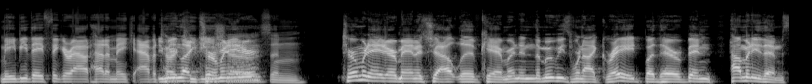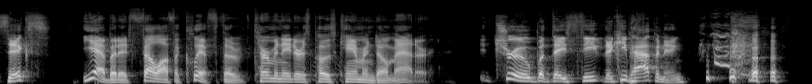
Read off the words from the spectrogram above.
maybe they figure out how to make Avatar you mean like TV Terminator and Terminator managed to outlive Cameron and the movies were not great, but there have been how many of them? 6? Yeah, but it fell off a cliff. The Terminators post Cameron don't matter. True, but they see they keep happening.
